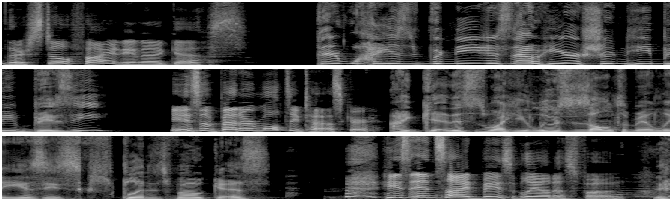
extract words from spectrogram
They're still fighting, I guess. Then why is Vanitas out here? Shouldn't he be busy? He's a better multitasker. I get this is why he loses ultimately, is he's split his focus. He's inside basically on his phone.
